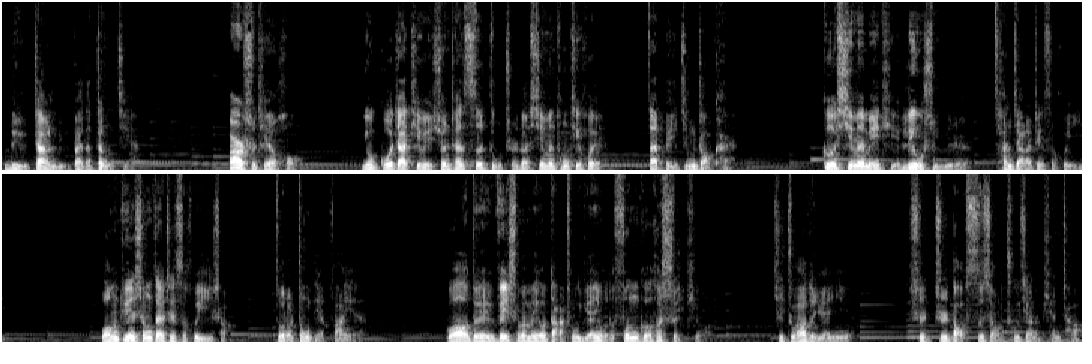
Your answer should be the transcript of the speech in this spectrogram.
屡战屡败的症结。二十天后，由国家体委宣传司主持的新闻通气会在北京召开，各新闻媒体六十余人参加了这次会议。王俊生在这次会议上做了重点发言。国奥队为什么没有打出原有的风格和水平？其主要的原因是指导思想出现了偏差。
